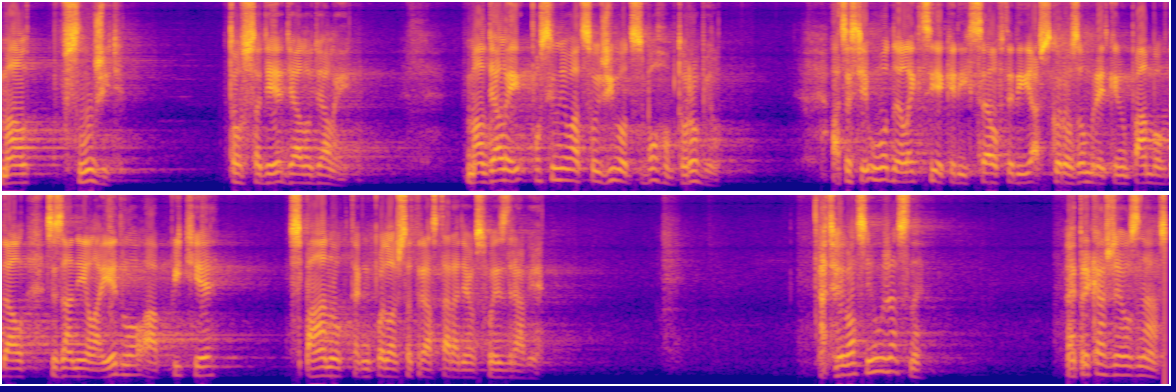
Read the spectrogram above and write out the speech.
Mal slúžiť. To sa dialo ďalej. Mal ďalej posilňovať svoj život s Bohom. To robil. A cez tie úvodné lekcie, kedy chcel vtedy až skoro zomrieť, keď mu Pán Boh dal cez aniela jedlo a pitie, spánok, tak mu povedal, že sa treba starať aj o svoje zdravie. A to je vlastne úžasné. Aj pre každého z nás.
